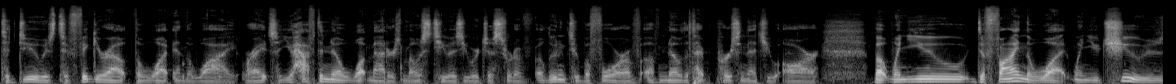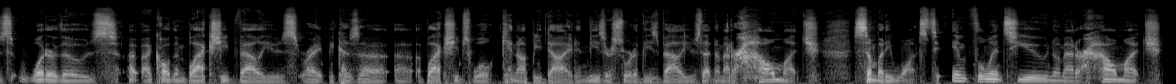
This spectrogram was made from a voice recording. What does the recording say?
to do is to figure out the what and the why, right? So you have to know what matters most to you, as you were just sort of alluding to before, of, of know the type of person that you are. But when you define the what, when you choose what are those, I, I call them black sheep values, right? Because uh, a black sheep's wool cannot be dyed. And these are sort of these values that no matter how much somebody wants to influence you, no matter how much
